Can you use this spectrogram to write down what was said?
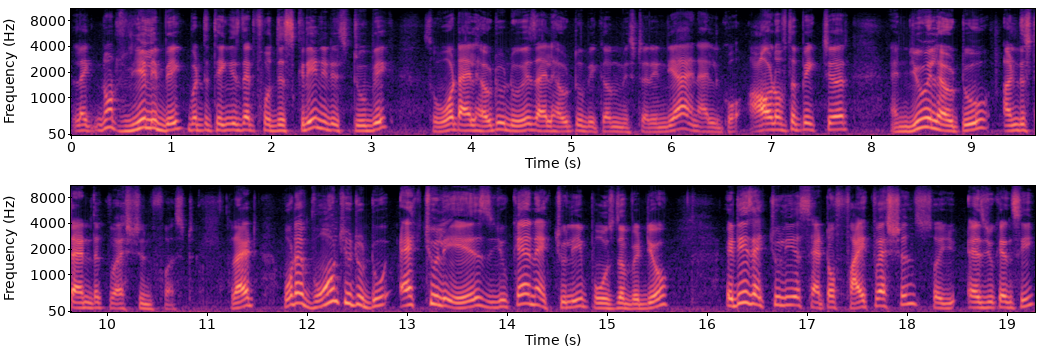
like not really big, but the thing is that for the screen it is too big. So what I'll have to do is I'll have to become Mr. India and I'll go out of the picture and you will have to understand the question first, right? What I want you to do actually is you can actually pause the video. It is actually a set of five questions. So you, as you can see,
